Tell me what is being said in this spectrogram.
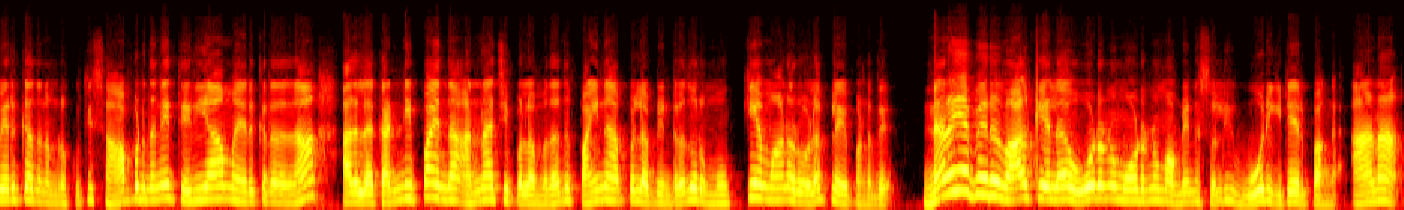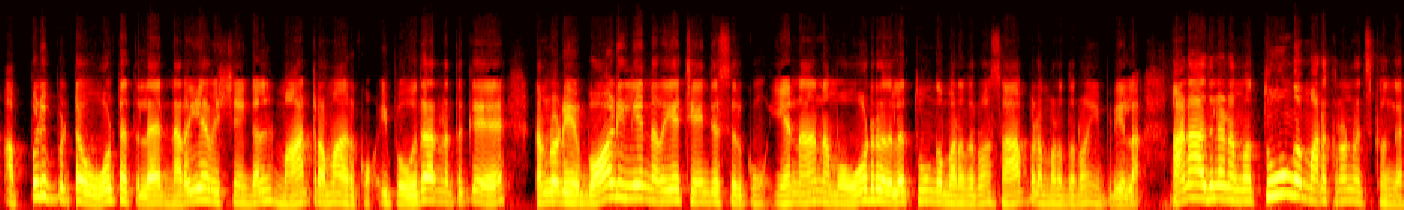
பேருக்கு அது நம்மளை குத்தி சாப்பிடுதுன்னே தெரியாமல் இருக்கிறது தான் அதில் கண்டிப்பாக இந்த அன்னாச்சி பழம் அதாவது பைனாப்பிள் அப்படின்றது ஒரு முக்கியமான ரோலை ப்ளே பண்ணுது. நிறைய பேர் வாழ்க்கையில் ஓடணும் ஓடணும் அப்படின்னு சொல்லி ஓடிக்கிட்டே இருப்பாங்க. ஆனால் அப்படிப்பட்ட ஓட்டத்தில் நிறைய விஷயங்கள் மாற்றமாக இருக்கும். இப்போ உதாரணத்துக்கு நம்மளுடைய பாடியிலே நிறைய சேஞ்சஸ் இருக்கும். ஏன்னா நம்ம ஓடுறதுல தூங்க மறந்துடும் சாப்பிட மறந்துடும் இப்படியெல்லாம். ஆனால் அதில் நம்ம தூங்க மறக்கிறோம்னு வச்சுக்கோங்க.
